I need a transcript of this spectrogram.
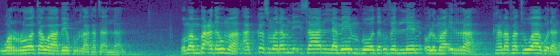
والروت وابيك الراكة اللال. ومن بعدهما أكسم نمني سال لمن بود رفرلين علماء الرا كان فتوى قدان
